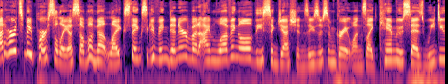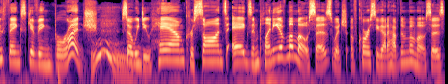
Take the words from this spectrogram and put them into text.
That hurts me personally as someone that likes Thanksgiving dinner, but I'm loving all of these suggestions. These are some great ones. Like Kim, who says, We do Thanksgiving brunch. So we do ham, croissants, eggs, and plenty of mimosas, which, of course, you got to have the mimosas.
